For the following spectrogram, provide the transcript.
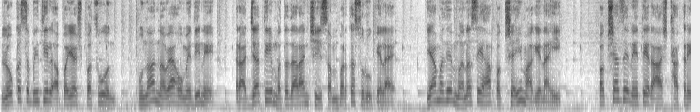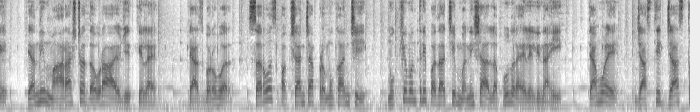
लोकसभेतील अपयश पचवून पुन्हा नव्या उमेदीने राज्यातील मतदारांशी संपर्क सुरू केलाय. यामध्ये मनसे हा पक्षही मागे नाही. पक्षाचे नेते राज ठाकरे यांनी महाराष्ट्र दौरा आयोजित केलाय. त्याचबरोबर सर्वच पक्षांच्या प्रमुखांची मुख्यमंत्री पदाची मनीषा लपून राहिलेली नाही. त्यामुळे जास्तीत जास्त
